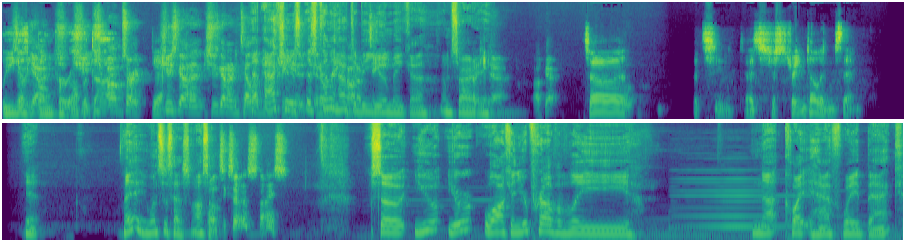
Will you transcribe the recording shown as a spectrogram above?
We So, just yeah, bump her up she- a die. oh, I'm sorry. Yeah. She's got a. She's got an intelligence. Actually, it's, it's going to have to be you, Minka. I'm sorry. Yeah. Okay. So let's see. That's just straight intelligence then. Yeah. Hey, one success. Awesome. One success. Nice. So you you're walking. You're probably not quite halfway back,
